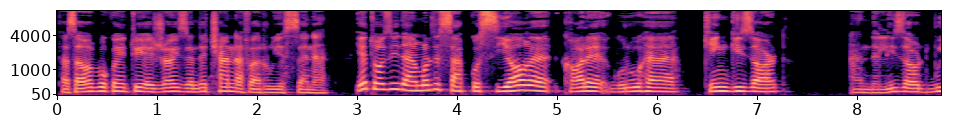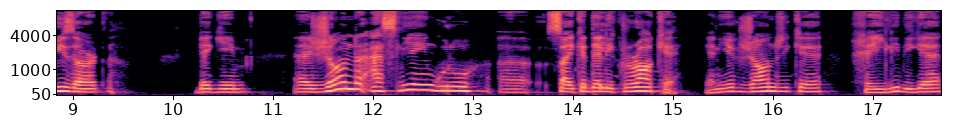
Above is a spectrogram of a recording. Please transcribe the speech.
تصور بکنید توی اجرای زنده چند نفر روی سنن. یه توضیح در مورد سبک و سیاق کار گروه King Gizzard and the Lizard Wizard بگیم. ژانر اصلی این گروه psychedelic rock ه یعنی یک ژانری که خیلی دیگه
